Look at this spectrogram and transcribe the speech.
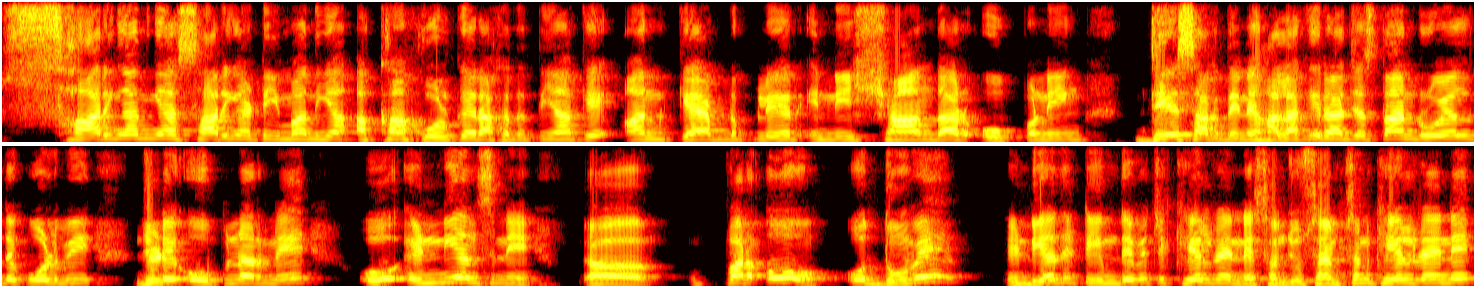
ਸਾਰੀਆਂ ਦੀਆਂ ਸਾਰੀਆਂ ਟੀਮਾਂ ਦੀਆਂ ਅੱਖਾਂ ਖੋਲ ਕੇ ਰੱਖ ਦਿੱਤੀਆਂ ਕਿ ਅਨਕੈਪਡ ਪਲੇਅਰ ਇੰਨੀ ਸ਼ਾਨਦਾਰ ਓਪਨਿੰਗ ਦੇ ਸਕਦੇ ਨੇ। ਹਾਲਾਂਕਿ ਰਾਜਸਥਾਨ ਰਾਇਲ ਦੇ ਕੋਲ ਵੀ ਜਿਹੜੇ ਓਪਨਰ ਨੇ, ਉਹ ਇੰਡੀਅਨਸ ਨੇ। ਪਰ ਉਹ ਉਹ ਦੋਵੇਂ ਇੰਡੀਆ ਦੀ ਟੀਮ ਦੇ ਵਿੱਚ ਖੇਲ ਰਹੇ ਨੇ। ਸੰਜੂ ਸੈਮਸਨ ਖੇਲ ਰਹੇ ਨੇ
